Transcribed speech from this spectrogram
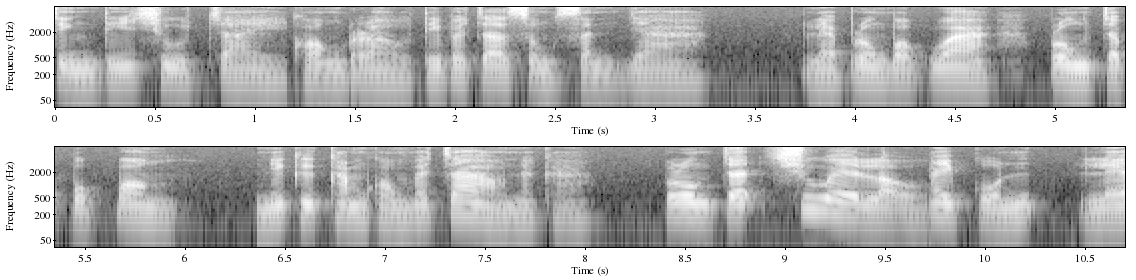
สิ่งที่ชูใจของเราที่พระเจ้าทรงสัญญา และพระองค์บอกว่าพระองค์จะปกป้อง นี่คือคำของพระเจ้านะคะ พระองค์จะช่วยเราให้ผลและ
